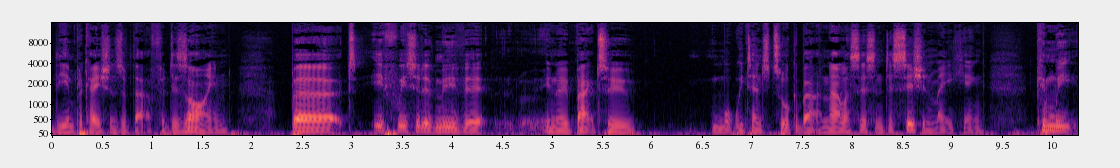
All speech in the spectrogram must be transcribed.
the implications of that for design. But if we sort of move it, you know, back to what we tend to talk about analysis and decision making, can we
